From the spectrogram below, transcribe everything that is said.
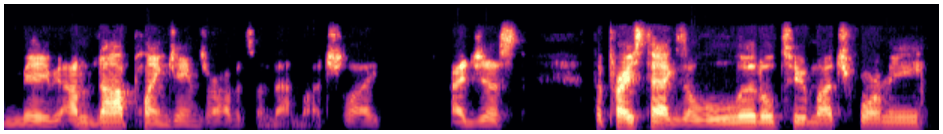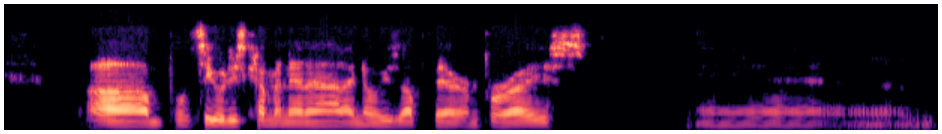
maybe I'm not playing James Robinson that much. Like I just the price tag's a little too much for me. Um, let's see what he's coming in at. I know he's up there in price. And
